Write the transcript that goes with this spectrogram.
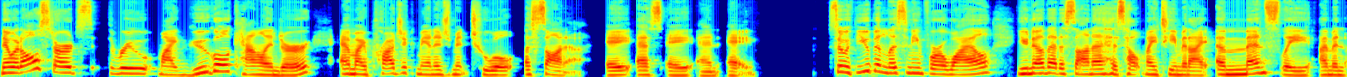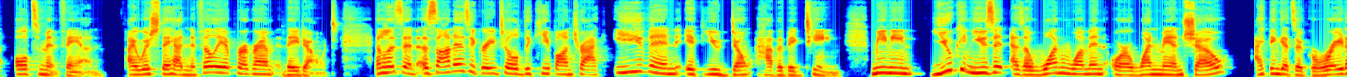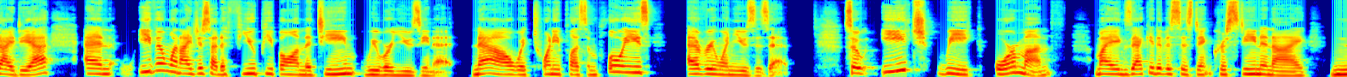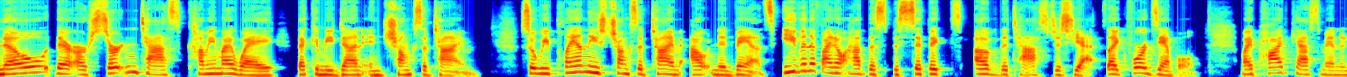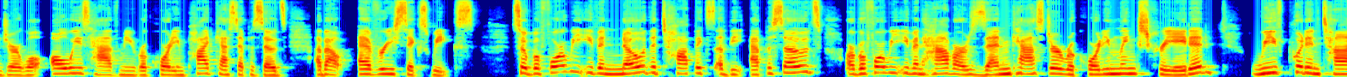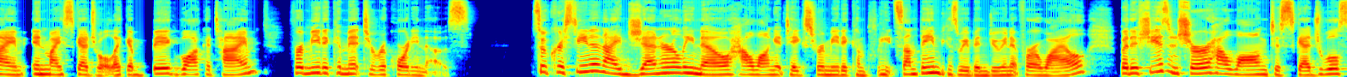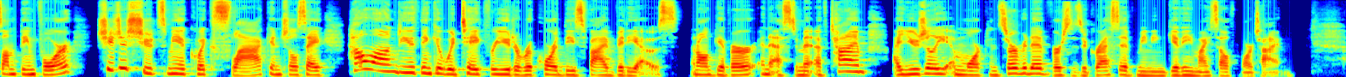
Now it all starts through my Google Calendar and my project management tool, Asana, A-S-A-N-A. So if you've been listening for a while, you know that Asana has helped my team and I immensely. I'm an ultimate fan. I wish they had an affiliate program. They don't. And listen, Asana is a great tool to keep on track, even if you don't have a big team, meaning you can use it as a one woman or a one man show I think it's a great idea. And even when I just had a few people on the team, we were using it. now with 20 plus employees, everyone uses it. So each week or month, my executive assistant, Christine and I know there are certain tasks coming my way that can be done in chunks of time. So we plan these chunks of time out in advance, even if I don't have the specifics of the task just yet. Like, for example, my podcast manager will always have me recording podcast episodes about every six weeks. So before we even know the topics of the episodes or before we even have our Zencastr recording links created, we've put in time in my schedule, like a big block of time for me to commit to recording those. So Christine and I generally know how long it takes for me to complete something because we've been doing it for a while. But if she isn't sure how long to schedule something for, she just shoots me a quick slack and she'll say, how long do you think it would take for you to record these five videos? And I'll give her an estimate of time. I usually am more conservative versus aggressive, meaning giving myself more time.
